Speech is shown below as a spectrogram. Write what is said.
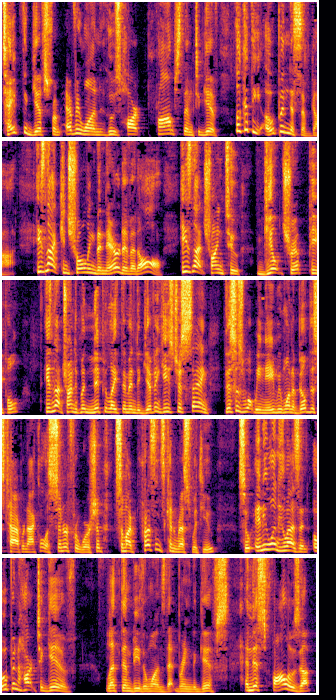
Take the gifts from everyone whose heart prompts them to give. Look at the openness of God. He's not controlling the narrative at all. He's not trying to guilt trip people. He's not trying to manipulate them into giving. He's just saying, this is what we need. We want to build this tabernacle, a center for worship, so my presence can rest with you. So anyone who has an open heart to give, let them be the ones that bring the gifts. And this follows up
